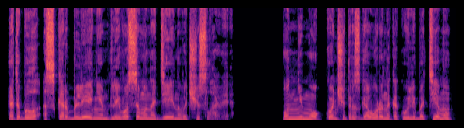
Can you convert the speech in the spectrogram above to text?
это было оскорблением для его самонадеянного тщеславия. Он не мог кончить разговоры на какую-либо тему,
